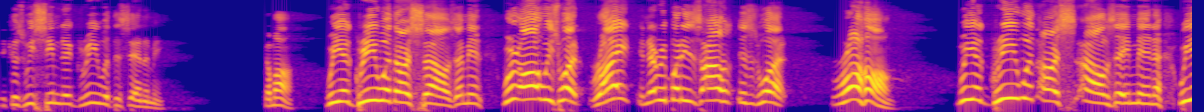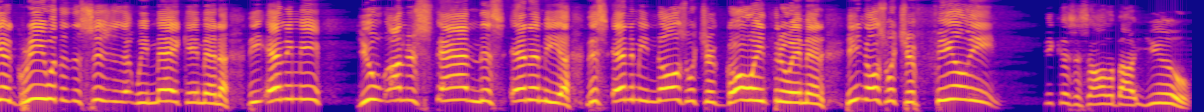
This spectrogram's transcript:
Because we seem to agree with this enemy. Come on. We agree with ourselves. I mean, we're always what? Right? And everybody's else is what? Wrong. We agree with ourselves, amen. We agree with the decisions that we make, amen. The enemy, you understand this enemy. Uh, this enemy knows what you're going through, amen. He knows what you're feeling because it's all about you.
